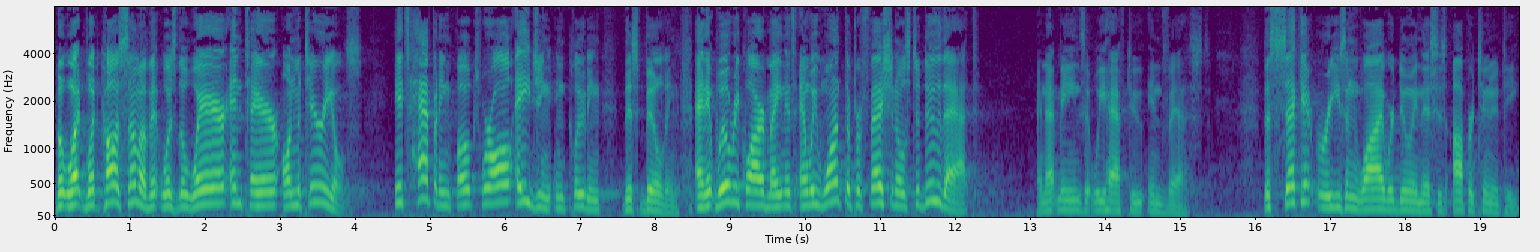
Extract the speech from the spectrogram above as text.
but what, what caused some of it was the wear and tear on materials. It's happening, folks. We're all aging, including this building. And it will require maintenance, and we want the professionals to do that. And that means that we have to invest. The second reason why we're doing this is opportunity.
